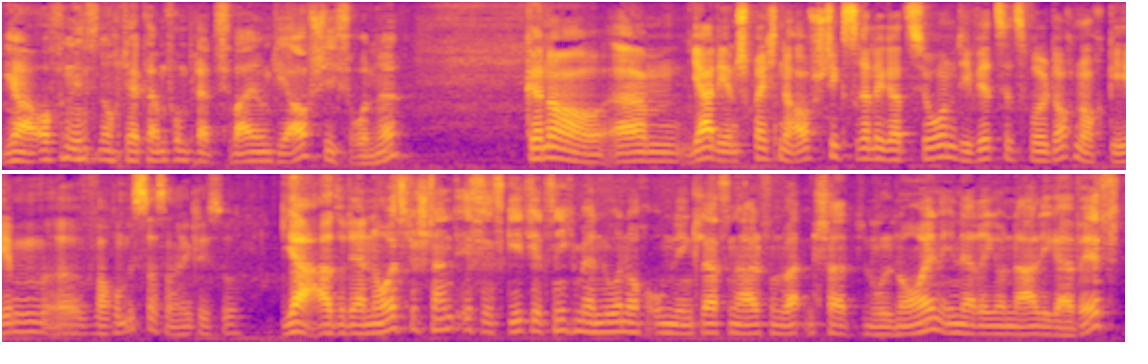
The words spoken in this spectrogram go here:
Ja, offen ist noch der Kampf um Platz 2 und die Aufstiegsrunde. Genau, ähm, ja, die entsprechende Aufstiegsrelegation, die wird es jetzt wohl doch noch geben. Äh, warum ist das eigentlich so? Ja, also der neueste Stand ist, es geht jetzt nicht mehr nur noch um den Klassenhalt von Wattenstadt 09 in der Regionalliga West,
